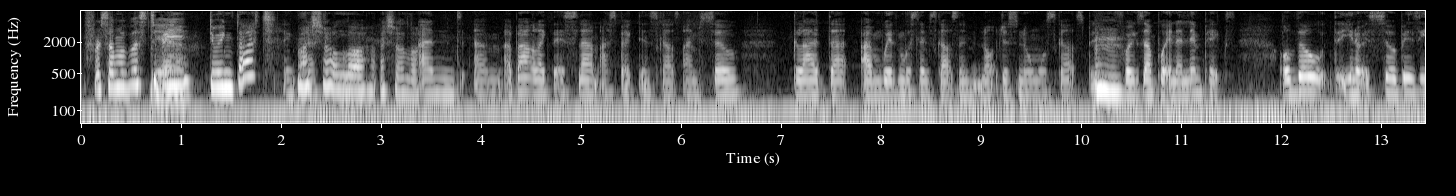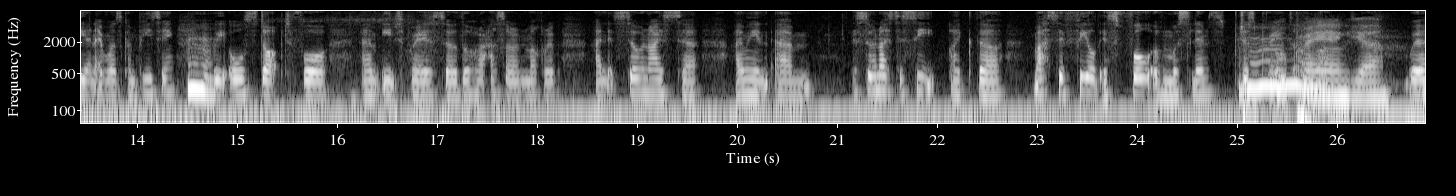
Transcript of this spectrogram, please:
for some of us to Yeah. be doing that. Exactly. Mashallah, mashallah. And um, about like the Islam aspect in Scouts, I'm so glad that I'm with Muslim Scouts and not just normal Scouts. But Mm. for example, in Olympics, although you know it's so busy and everyone's competing, Mhm. we all stopped for um, each prayer, so Dhuhr, Asr, and Maghrib, and it's so nice to. I mean, um, it's so nice to see like the massive field is full of Muslims just Mm. praying to Allah. Praying, yeah. We're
